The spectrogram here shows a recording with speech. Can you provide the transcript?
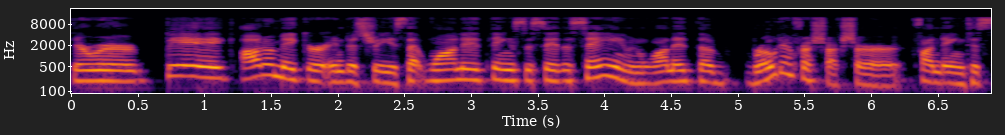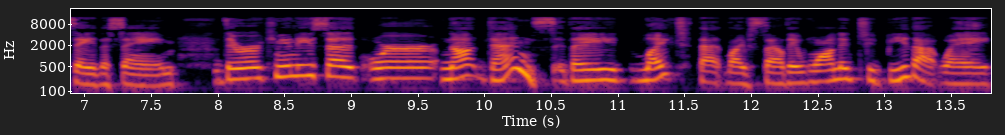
there were big automaker industries that wanted things to stay the same and wanted the road infrastructure funding to stay the same. There were communities that were not dense. They liked that lifestyle. They wanted to be that way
